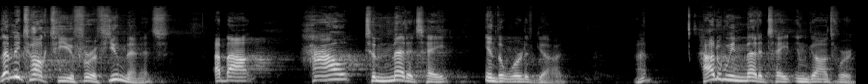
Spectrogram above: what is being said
let me talk to you for a few minutes about how to meditate in the Word of God. How do we meditate in God's Word?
